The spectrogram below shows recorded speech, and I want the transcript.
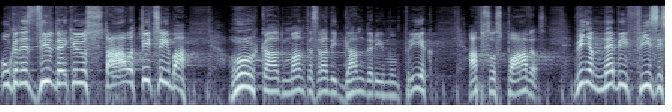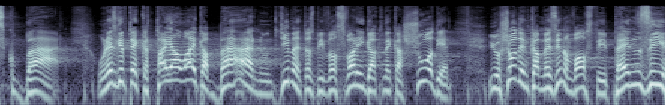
Un kad es dzirdēju, ka jūs stāvat ticībā, oh, kādu man tas radīja gandarījumu un prieku. Apsels Pāvils. Viņam nebija fizisku bērnu. Un es gribu teikt, ka tajā laikā bērni un ģimene tas bija vēl svarīgāk nekā šodien. Jo šodien, kā mēs zinām, valstī ir pensija,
